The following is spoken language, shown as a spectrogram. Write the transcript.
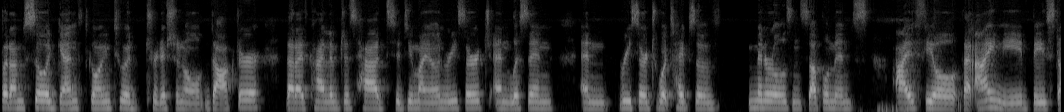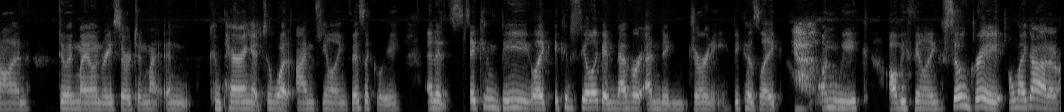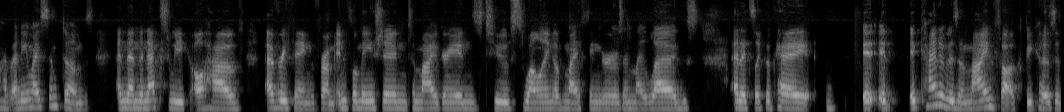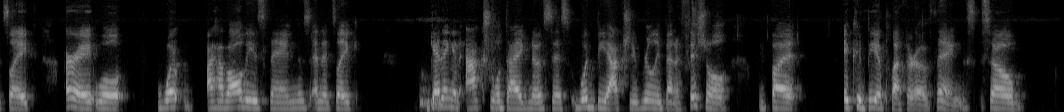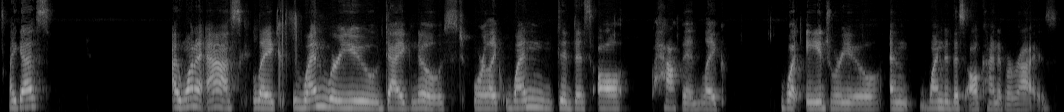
but i'm so against going to a traditional doctor that I've kind of just had to do my own research and listen and research what types of minerals and supplements I feel that I need based on doing my own research and my and comparing it to what I'm feeling physically and it's it can be like it could feel like a never ending journey because like yeah. one week I'll be feeling so great. Oh my god I don't have any of my symptoms. And then the next week I'll have everything from inflammation to migraines to swelling of my fingers and my legs. And it's like okay it it, it kind of is a mind fuck because it's like all right well what I have all these things. And it's like getting an actual diagnosis would be actually really beneficial but it could be a plethora of things. So I guess I want to ask like when were you diagnosed or like when did this all happen? Like what age were you and when did this all kind of arise?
